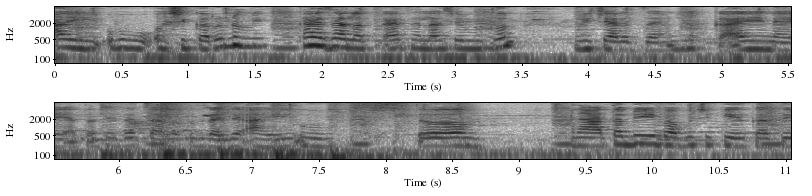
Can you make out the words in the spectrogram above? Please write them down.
आई हो अशी करू ना मी. काय झालं? काय झालं? असे उठून विचारत जाय. म्हटलं काही नाही आता त्याच्यात चालतच राहिले आहे हो. तर आता बी बाबूची केअर करते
